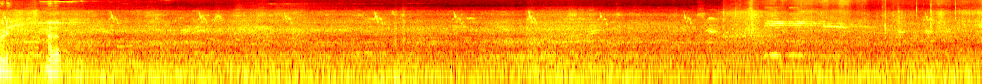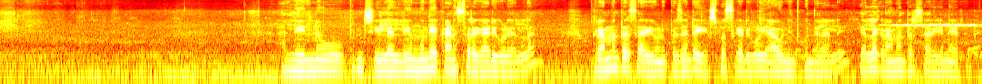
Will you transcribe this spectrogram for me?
ನೋಡಿ, ಅದು. ಅಲ್ಲಿ ಇನ್ನೂ ಫ್ರೆಂಡ್ಸ್ ಇಲ್ಲಲ್ಲಿ ಮುಂದೆ ಕಾಣಿಸ್ತಿರೋ ಗಾಡಿಗಳೆಲ್ಲ ಗ್ರಾಮಾಂತರ ಸಾರಿಗೆ ಪ್ರೆಸೆಂಟಾಗಿ ಎಕ್ಸ್ಪ್ರೆಸ್ ಗಾಡಿಗಳು ಯಾವ ನಿಂತ್ಕೊಂಡಿಲ್ಲ ಅಲ್ಲಿ. ಎಲ್ಲ ಗ್ರಾಮಾಂತರ ಸಾರಿಗೆನೇ ಇರುತ್ತೆ.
